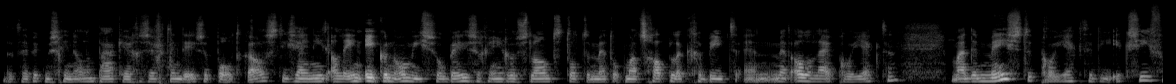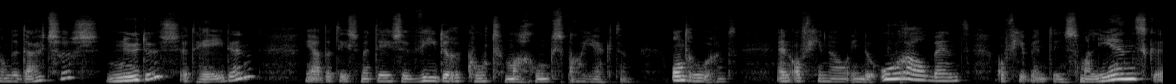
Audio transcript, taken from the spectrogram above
dat heb ik misschien al een paar keer gezegd in deze podcast, die zijn niet alleen economisch zo bezig in Rusland tot en met op maatschappelijk gebied en met allerlei projecten. Maar de meeste projecten die ik zie van de Duitsers, nu dus, het heden, ja, dat is met deze Wiedergutmachungsprojecten. Ontroerend. En of je nou in de Oeral bent, of je bent in Smolensk, eh,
